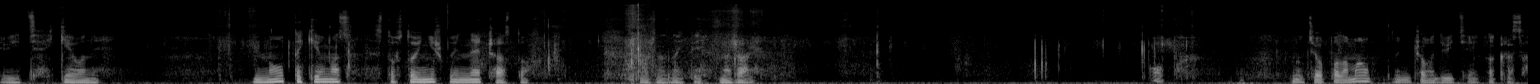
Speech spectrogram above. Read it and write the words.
Дивіться, які вони. Ну, такі в нас з товстою ніжкою не часто можна знайти, на жаль. Оп. Ну цього поламав, ну нічого, дивіться, яка краса.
